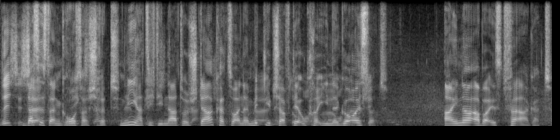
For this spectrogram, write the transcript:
Das ist ein großer Schritt. Nie hat sich die NATO stärker zu einer Mitgliedschaft der Ukraine geäußert. Einer aber ist verärgert.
